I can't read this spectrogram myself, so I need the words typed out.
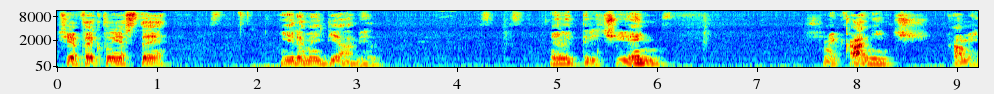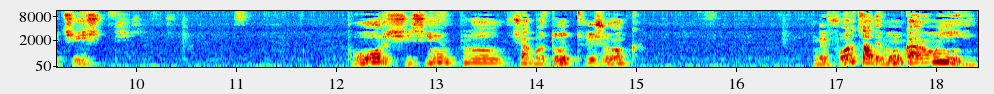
și efectul este iremediabil. Electricieni, mecanici, ameciști, pur și simplu și-a bătut joc de forța de muncă a României.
